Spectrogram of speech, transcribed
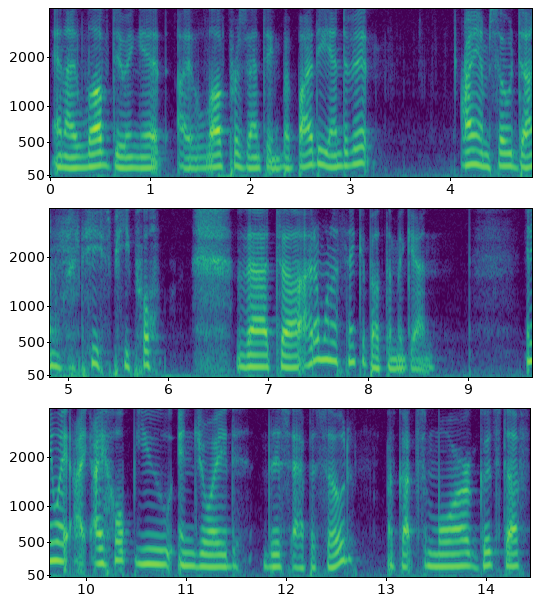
and I love doing it. I love presenting, but by the end of it, I am so done with these people that uh, I don't want to think about them again. Anyway, I, I hope you enjoyed this episode. I've got some more good stuff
